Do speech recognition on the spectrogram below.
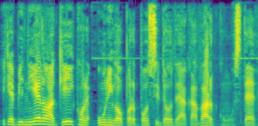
y que vinieron aquí con el único propósito de acabar con usted.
